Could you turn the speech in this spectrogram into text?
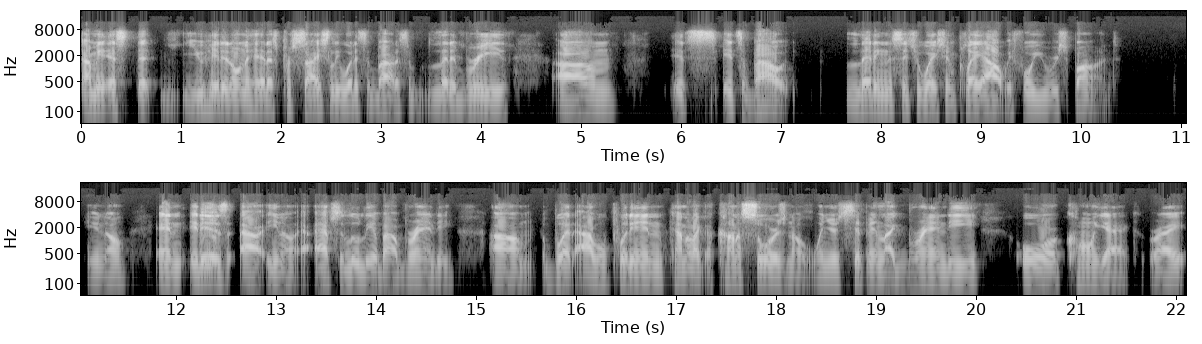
I mean, it's that you hit it on the head. That's precisely what it's about. It's a, let it breathe. Um, it's it's about letting the situation play out before you respond. You know, and it is uh, you know absolutely about brandy um, but i will put in kind of like a connoisseur's note when you're sipping like brandy or cognac right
